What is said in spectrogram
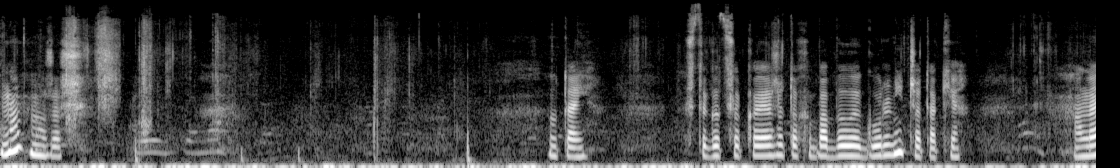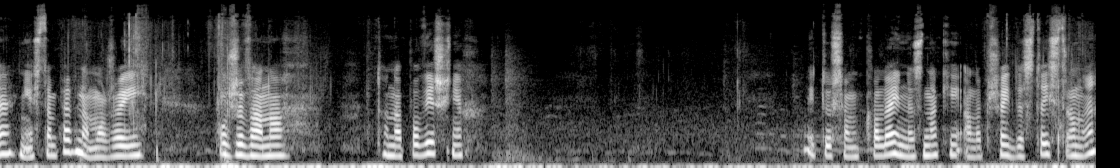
No, możesz. Tutaj Z tego co kojarzę, to chyba były górnicze takie. Ale nie jestem pewna, może i używano to na powierzchniach. I tu są kolejne znaki, ale przejdę z tej strony,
